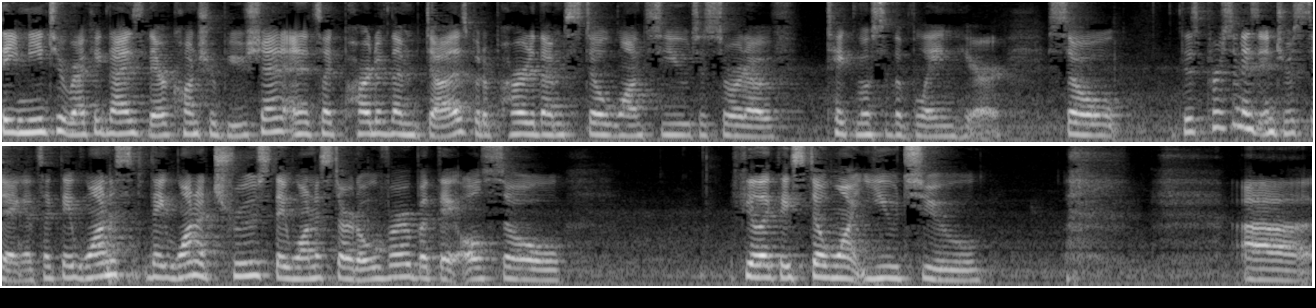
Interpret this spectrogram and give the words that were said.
they need to recognize their contribution and it's like part of them does, but a part of them still wants you to sort of take most of the blame here. So this person is interesting. It's like they want to they want a truce, they want to start over, but they also feel like they still want you to uh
